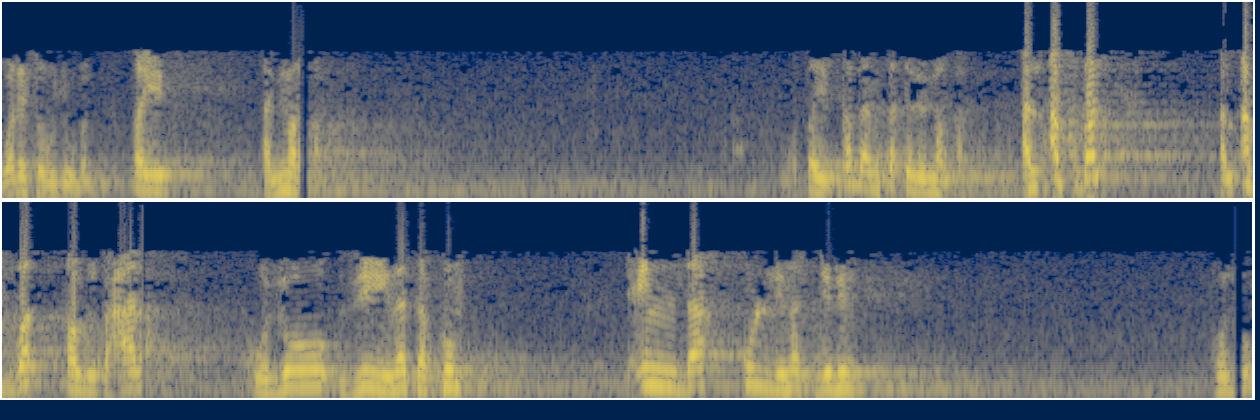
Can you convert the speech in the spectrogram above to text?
وليس وجوبا. طيب المرأة. طيب قبل أن ننتقل للمرأة. الأفضل الأفضل قوله تعالى خذوا زينتكم عند كل مسجد. خذوا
